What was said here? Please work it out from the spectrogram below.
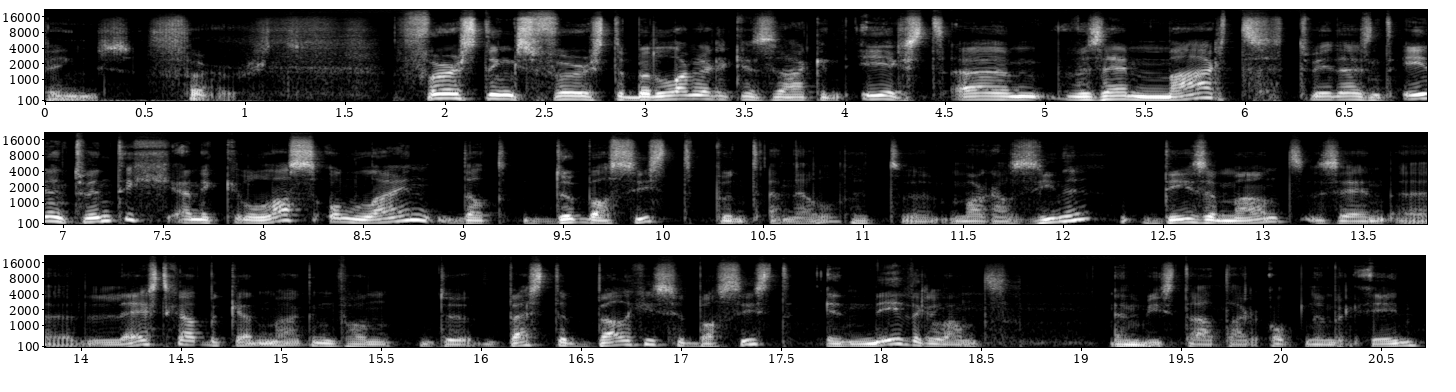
Things first. First things first, de belangrijke zaken eerst. Um, we zijn maart 2021 en ik las online dat debassist.nl, het uh, magazine, deze maand zijn uh, lijst gaat bekendmaken van de beste Belgische bassist in Nederland. En wie staat daar op nummer 1?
